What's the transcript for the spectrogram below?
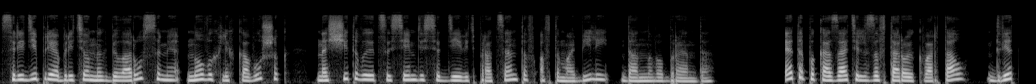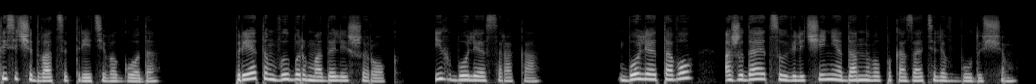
Среди приобретенных белорусами новых легковушек насчитывается 79% автомобилей данного бренда. Это показатель за второй квартал 2023 года. При этом выбор моделей широк их более 40. Более того, ожидается увеличение данного показателя в будущем.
